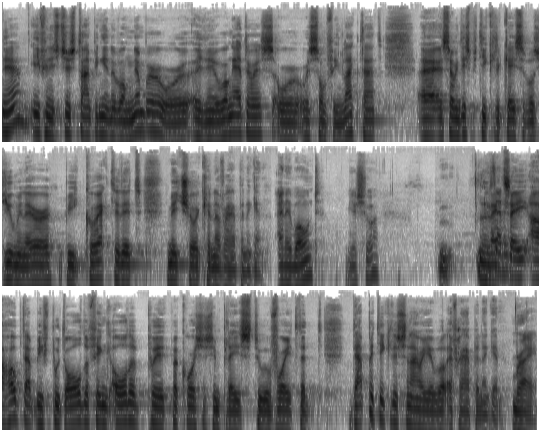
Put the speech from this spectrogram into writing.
Yeah, even if it's just typing in the wrong number or uh, the wrong address or, or something like that. Uh, and so in this particular case, it was human error. We corrected it, made sure it can never happen again. and it won't. You're sure? Let's say I hope that we've put all the thing, all the precautions in place to avoid that that particular scenario will ever happen again. Right.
